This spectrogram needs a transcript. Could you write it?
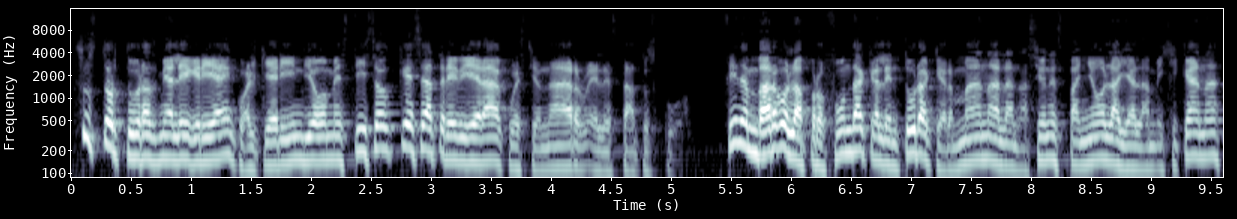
sus torturas mi alegría en cualquier indio o mestizo que se atreviera a cuestionar el status quo. Sin embargo, la profunda calentura que hermana a la nación española y a la mexicana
